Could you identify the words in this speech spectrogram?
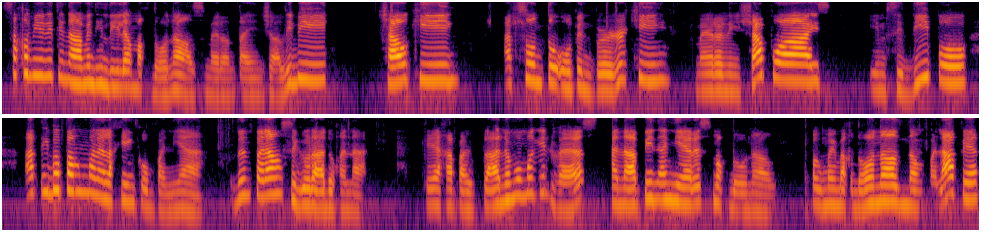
Sa community namin, hindi lang McDonald's. Meron tayong Jollibee, Chowking, at soon to open Burger King. Meron din Shopwise, IMSI Depot, at iba pang malalaking kumpanya. Doon pa lang sigurado ka na. Kaya kapag plano mo mag-invest, hanapin ang nearest McDonald's. Pag may McDonald's na malapit,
